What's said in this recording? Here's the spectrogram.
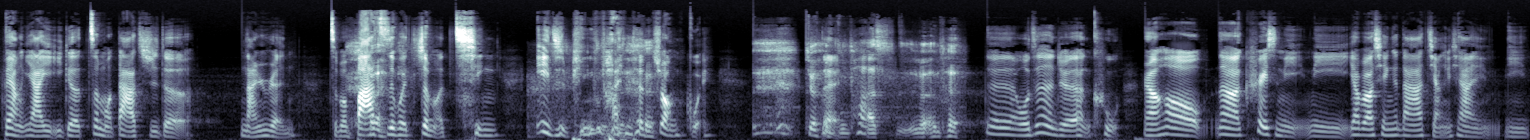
非常压抑，一个这么大只的男人，怎么八字会这么轻？一直频繁的撞鬼，就很不怕死了。对对，我真的觉得很酷。然后，那 Chris，你你要不要先跟大家讲一下，你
